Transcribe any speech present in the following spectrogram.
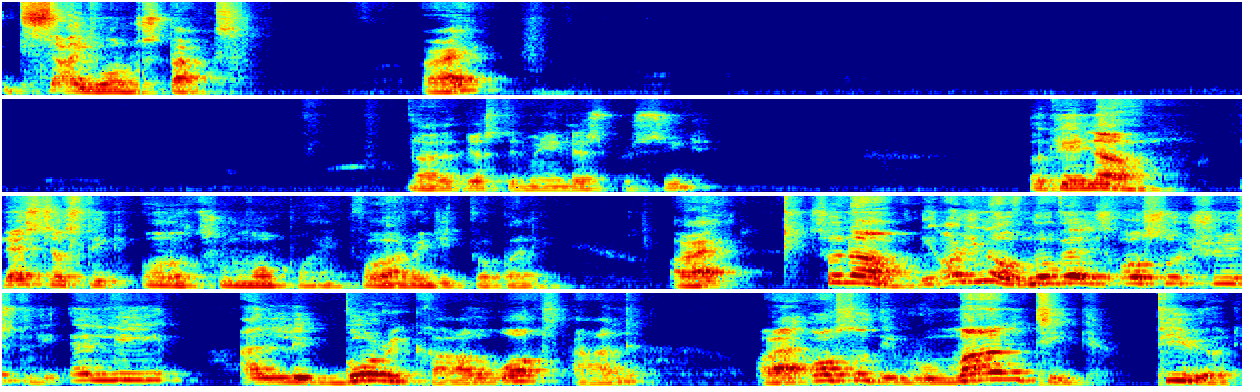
this is how you want to start. All right. Now, just a minute, let's proceed. Okay, now let's just take one or two more points before I arrange it properly. All right. So now, the origin of novel is also traced to the early allegorical works and, all right, also the romantic period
